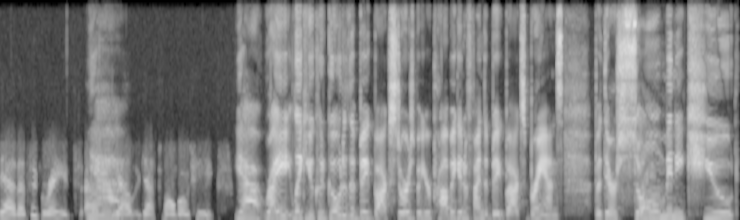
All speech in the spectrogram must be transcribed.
yeah, that's a great. Um, yeah. yeah, yeah, small boutiques. Yeah, right. Like you could go to the big box stores, but you're probably going to find the big box brands. But there are so right. many cute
